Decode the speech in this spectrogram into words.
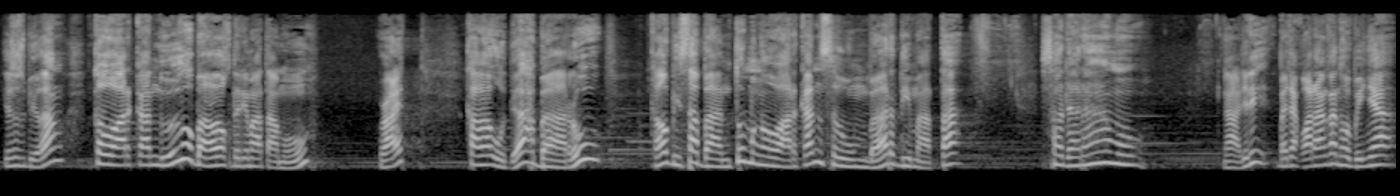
Yesus bilang, keluarkan dulu balok dari matamu, right? Kalau udah baru kau bisa bantu mengeluarkan selumbar di mata saudaramu. Nah jadi banyak orang kan hobinya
